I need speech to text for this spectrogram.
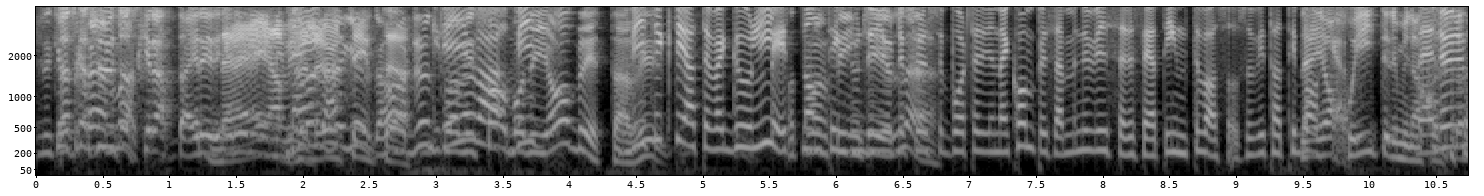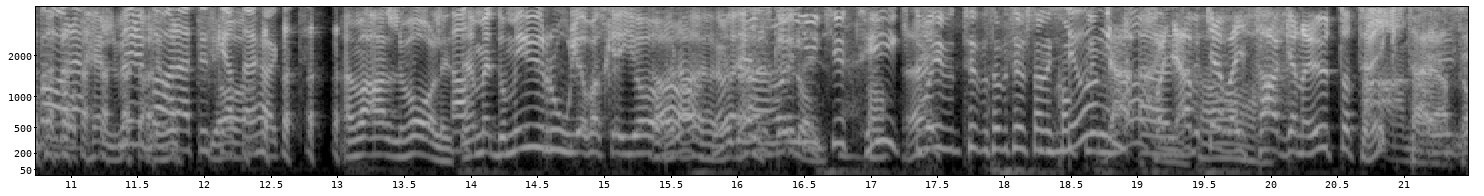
Du ska jag ska inte sluta skämmas. skratta, är det, är det Nej, det ni vill? absolut. Herregud, inte. Hörde du inte vad vi Grejen sa, var, både vi- jag och Britta? Vi tyckte ju att det var gulligt, Att det var en någonting fin som du kille. gjorde för att supporta dina kompisar, men nu visar det sig att det inte var så, så vi tar tillbaka. Nej, jag skiter i mina Nej, nu är det kompisar. bara, åt nu helvete är det bara att du skrattar ja. högt. Nej, men allvarligt. Nej, men de är ju roliga, vad ska jag göra? Ja, men jag det älskar ju var dem. ingen kritik, det var ju typ som tusan en Lugn. komplimang. Ja, fan, jag kan vara i taggarna utåt direkt här alltså.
